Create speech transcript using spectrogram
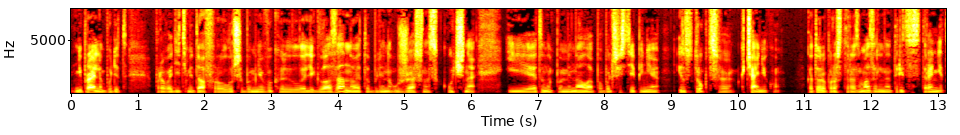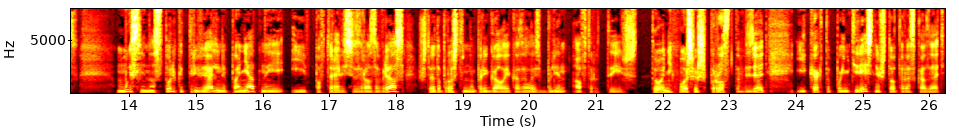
неправильно будет проводить метафору, лучше бы мне выкололи глаза, но это, блин, ужасно скучно, и это напоминало по большей степени инструкцию к чайнику, которую просто размазали на 30 страниц. Мысли настолько тривиальны, понятные и повторялись из раза в раз, что это просто напрягало. И казалось, блин, автор, ты что? То не можешь просто взять и как-то поинтереснее что-то рассказать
